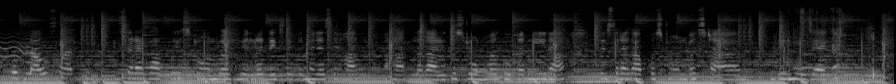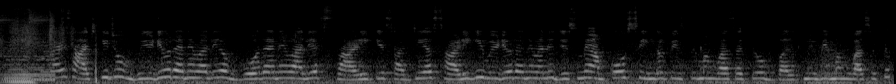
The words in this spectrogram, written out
आपको ब्लाउज साथ तरह का आपको स्टोन वर्क मिल रहा है। देख सकते हो मैं जैसे हाथ हाथ लगा रही हूँ तो स्टोन वर्क होकर नहीं रहा। तो इस तरह का आपको स्टोन वर्क भी मिल जाएगा। आज की जो वीडियो रहने वाली है, वो रहने वाली है साड़ी के साथ। जी या साड़ी की वीडियो रहने वाली है, जिसमें आपको सिंगल पीस भी मंगवा सकते हो बल्क में भी मंगवा सकते हो।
